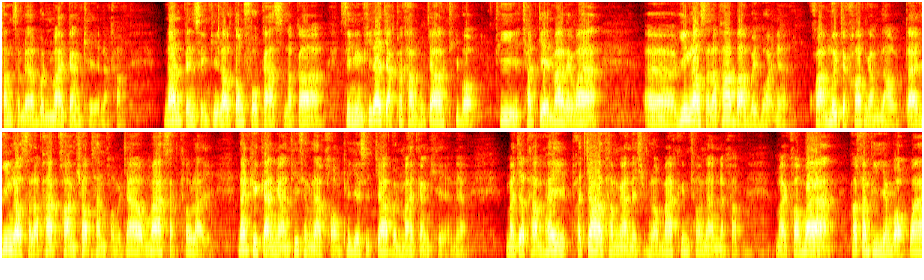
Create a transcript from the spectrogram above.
ทำสำเร็จบนไม้กางเขนนะครับ นั่นเป็นสิ่งที่เราต้องโฟกัส แล้วก็สิ่งหนึ่งที่ได้จากพระคำของเจ้าที่บอกที่ชัดเจนมากเลยว่ายิ่งเราสารภาพบาปบ่อยๆเนี่ย ความมืดจะครอบงำเรา แต่ยิ่งเราสารภาพความชอบธรรมของพระเจ้ามากสักเท่าไหร่ นั่นคือการงานที่สำเร็จแล้วของพระเยซูเจ้าบนไม้กางเขนเนี่ยมันจะทำให้พระเจ้าทำงานในชีวิตเรามากขึ้นเท่านั้นนะครับ หมายความว่าพระคัมภีร์ยังบอกว่า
